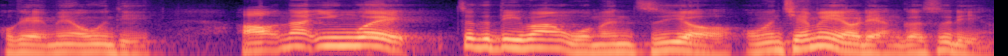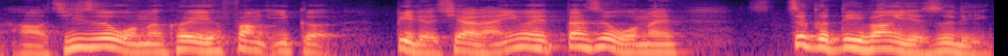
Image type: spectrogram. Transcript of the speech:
OK，没有问题。好，那因为这个地方我们只有我们前面有两个是零哈，其实我们可以放一个 bit 下来，因为但是我们这个地方也是零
